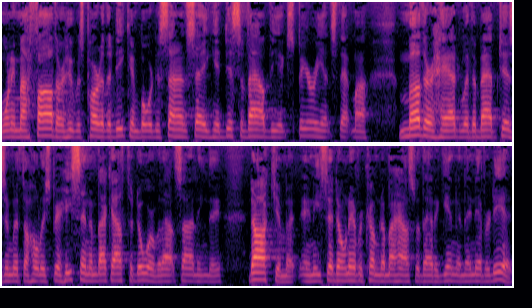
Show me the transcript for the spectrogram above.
wanting my father, who was part of the deacon board, to sign saying he had disavowed the experience that my mother had with the baptism with the Holy Spirit. He sent him back out the door without signing the document. And he said, Don't ever come to my house with that again. And they never did.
